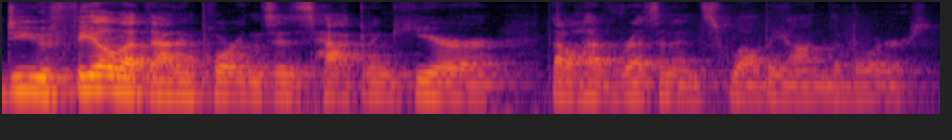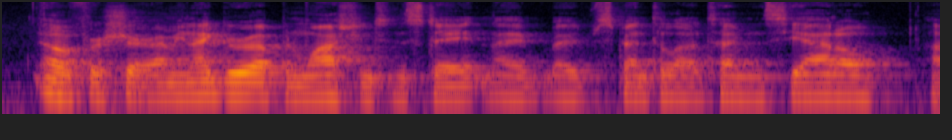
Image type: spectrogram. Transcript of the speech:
do you feel that that importance is happening here that'll have resonance well beyond the borders? Oh, for sure. I mean, I grew up in Washington State. and I, I spent a lot of time in Seattle. Uh,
